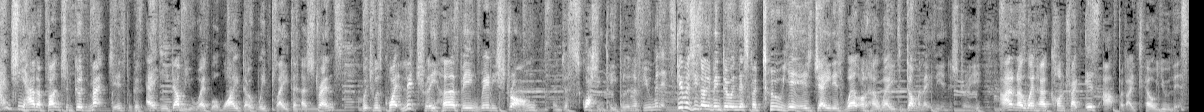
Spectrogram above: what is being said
and she had a bunch of good matches because AEW went, well, why don't we play to her strengths? Which was quite literally her being really strong and just squashing people in a few minutes. Given she's only been doing this for two years, Jade is well on her way to dominate the industry. I don't know when her contract is up, but I tell you this.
